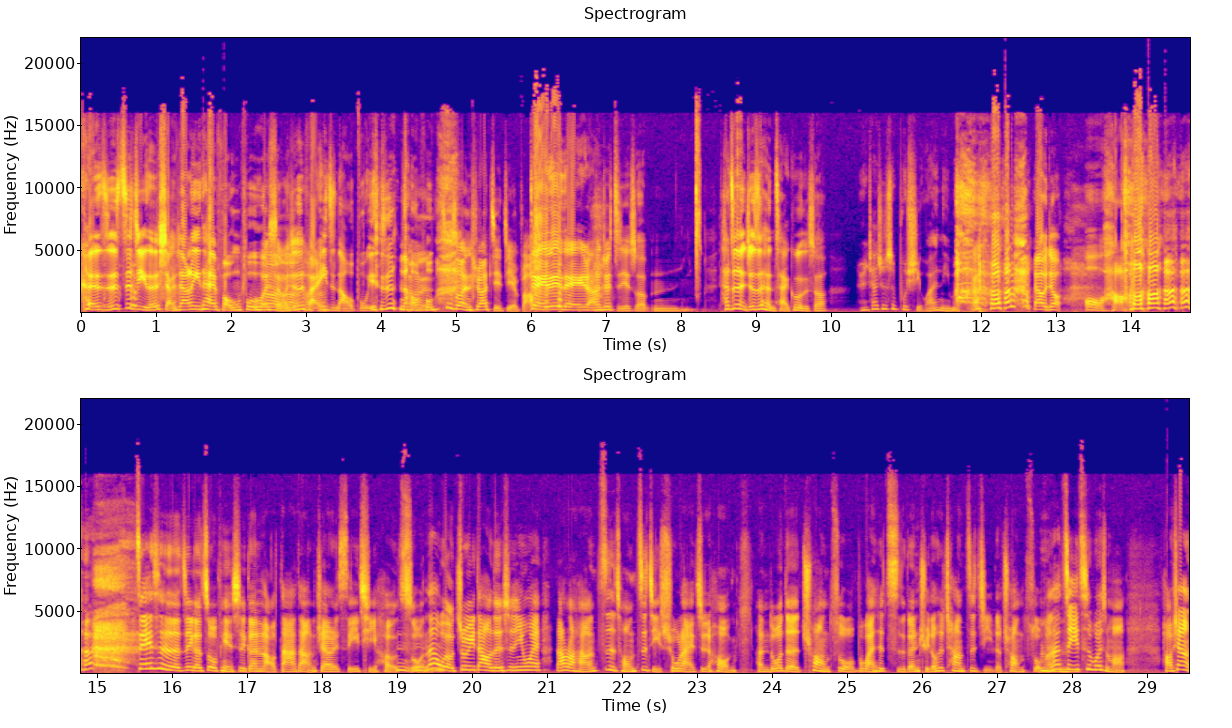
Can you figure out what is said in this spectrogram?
可能只是自己的想象力太丰富或什么，就是反正一直脑补，一直脑补。这时候你需要解解吧？对对对，然后就直接说，嗯，他真的就是很残酷的说。人家就是不喜欢你嘛，然后我就哦好。这一次的这个作品是跟老搭档 Jealousy 一起合作。嗯嗯嗯，那我有注意到的是，因为 Laura 好像自从自己出来之后，很多的创作，不管是词跟曲，都是唱自己的创作嘛。那这一次为什么好像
